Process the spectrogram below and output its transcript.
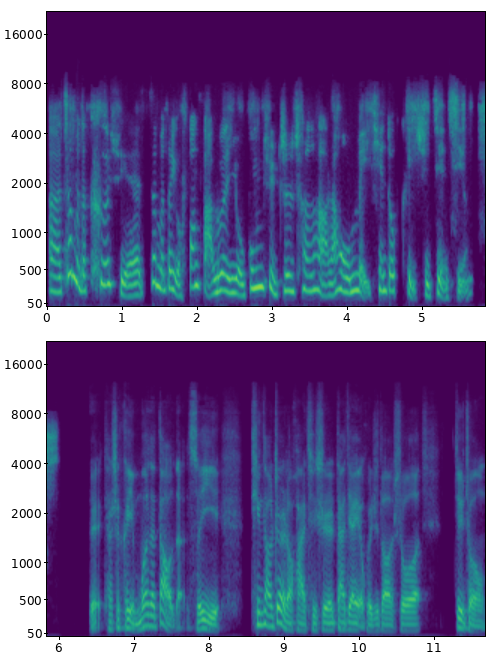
呃这么的科学，这么的有方法论，有工具支撑哈。然后我们每天都可以去践行。对，它是可以摸得到的，所以听到这儿的话，其实大家也会知道说，这种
